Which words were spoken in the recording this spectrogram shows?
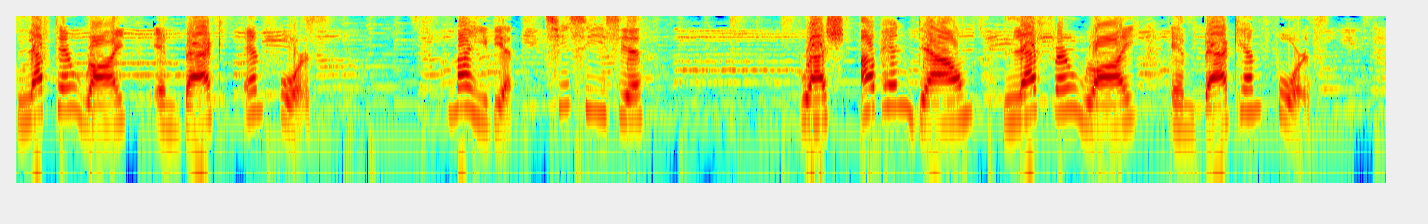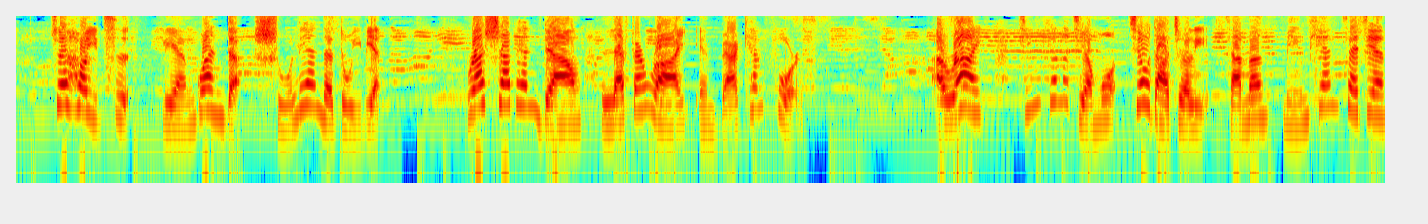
left and right, and back and forth。慢一点，清晰一些。Brush up and down, left and right, and back and forth。最后一次，连贯的、熟练的读一遍。Brush up and down, left and right, and back and forth. All right. 今天的节目就到这里，咱们明天再见。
